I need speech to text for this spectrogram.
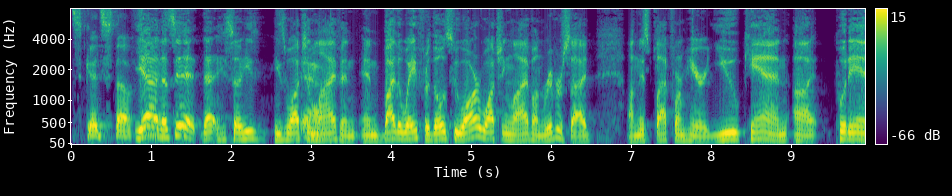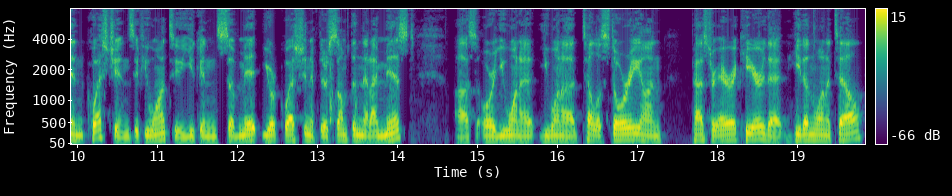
It's good stuff. Yeah, man. that's it. That so he's he's watching Yeah. live and and by the way, for those who are watching live on Riverside on this platform here, you can uh, put in questions if you want to. You can submit your question if there's something that I missed, uh, or you want to you want to tell a story on Pastor Eric here that he doesn't want to tell.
